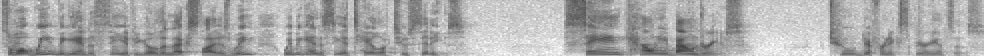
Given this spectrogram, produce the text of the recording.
So, what we began to see, if you go to the next slide, is we, we began to see a tale of two cities. Same county boundaries, two different experiences,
